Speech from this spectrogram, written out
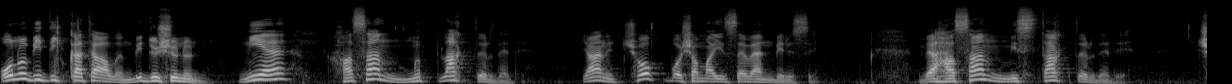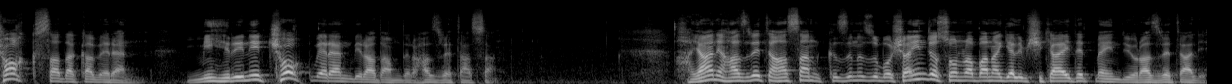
onu bir dikkate alın, bir düşünün. Niye? Hasan mutlaktır dedi. Yani çok boşamayı seven birisi. Ve Hasan mistaktır dedi. Çok sadaka veren, mihrini çok veren bir adamdır Hazreti Hasan. Yani Hazreti Hasan kızınızı boşayınca sonra bana gelip şikayet etmeyin diyor Hazreti Ali.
